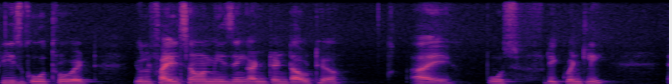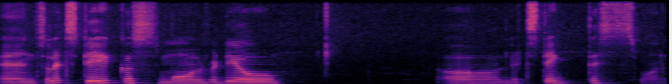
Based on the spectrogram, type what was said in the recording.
please go through it. You'll find some amazing content out here. I post frequently. And so let's take a small video. Uh, let's take this one.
